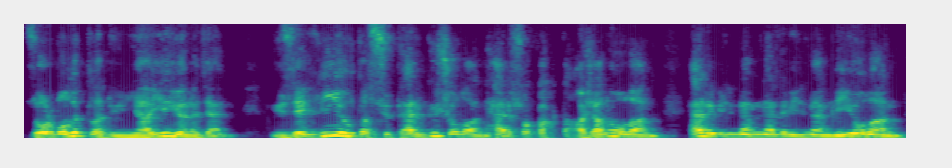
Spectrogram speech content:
zorbalıkla dünyayı yöneten 150 yılda süper güç olan, her sokakta ajanı olan, her bilmem nerede bilmem neyi olan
